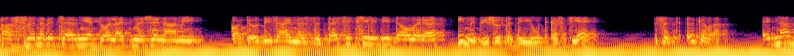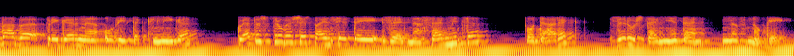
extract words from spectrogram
пасва на вечерния туалет на жена ми, който е дизайнер за 10 000 долара и на бижутата и от картие. Зад ъгъла една баба прегърна овита книга, която струваше пенсията й за една седмица, подарък за рождения ден на внука й.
